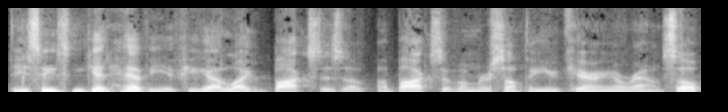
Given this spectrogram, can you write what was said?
These things can get heavy if you got like boxes of a box of them or something you're carrying around. So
